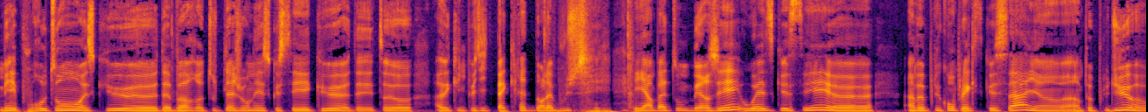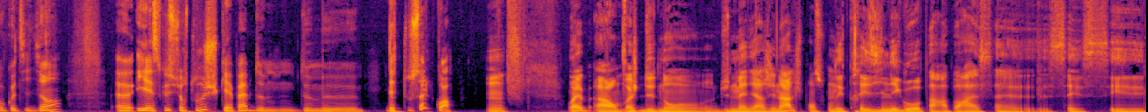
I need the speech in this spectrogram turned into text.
Mais pour autant, est-ce que euh, d'abord toute la journée, est-ce que c'est que d'être euh, avec une petite pâquerette dans la bouche et, un bâton de berger, ou est-ce que c'est euh, un peu plus complexe que ça et un, peu plus dur au quotidien? Et est-ce que surtout, je suis capable de, me d'être tout seul, quoi? Mmh. Ouais, alors moi, d'une manière générale, je pense qu'on est très inégaux par rapport à ces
